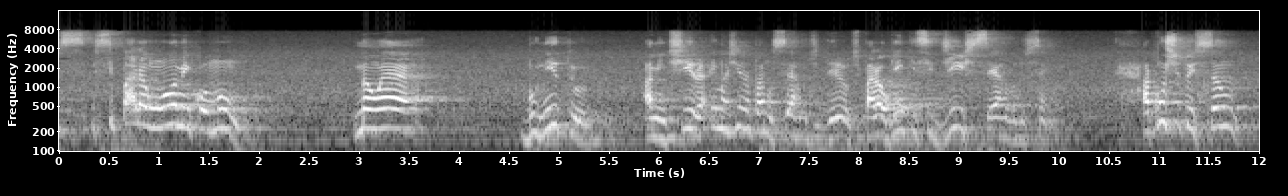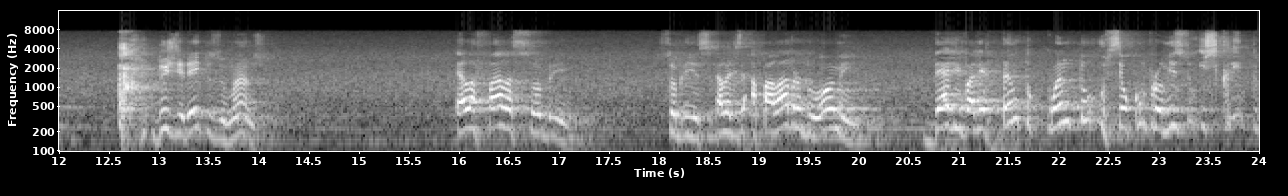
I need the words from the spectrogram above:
se para um homem comum não é bonito a mentira, imagina para um servo de Deus, para alguém que se diz servo do Senhor. A Constituição dos Direitos Humanos, ela fala sobre, sobre isso. Ela diz: a palavra do homem deve valer tanto quanto o seu compromisso escrito.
